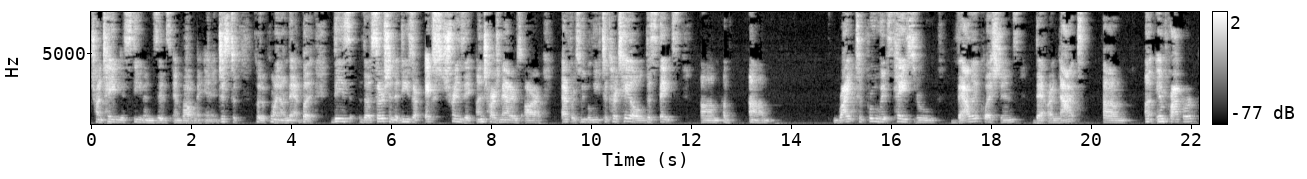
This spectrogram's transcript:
Trontavious Stevens' involvement in it. Just to put a point on that, but these the assertion that these are extrinsic uncharged matters are efforts we believe to curtail the state's um, um, right to prove its case through valid questions that are not um, un- improper.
